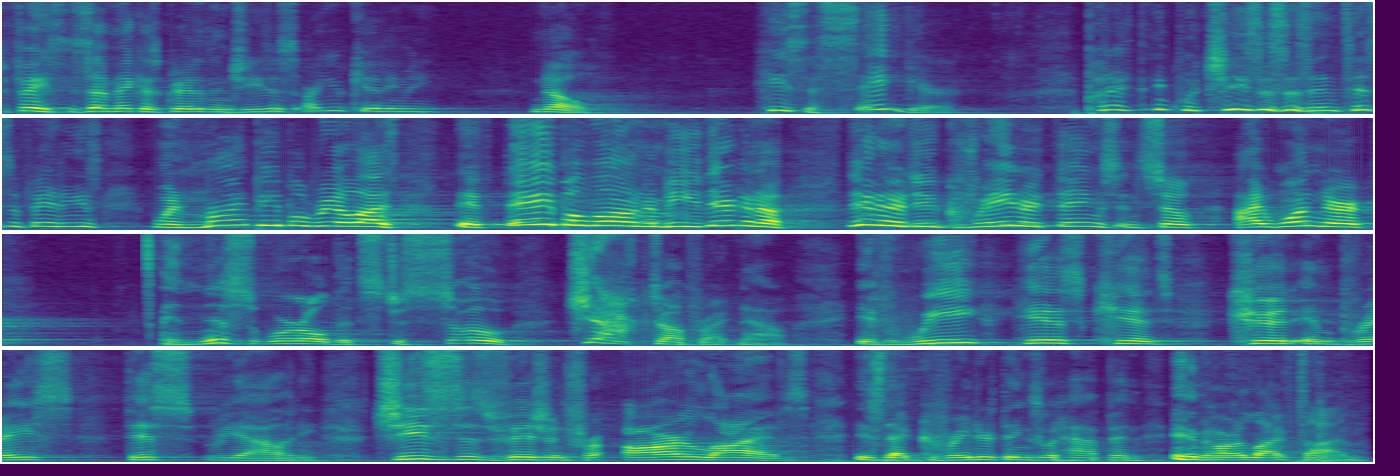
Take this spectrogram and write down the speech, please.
to face. Does that make us greater than Jesus? Are you kidding me? No. He's the Savior. But I think what Jesus is anticipating is when my people realize if they belong to me, they're gonna, they're gonna do greater things. And so I wonder in this world that's just so jacked up right now, if we, his kids, could embrace this reality. Jesus' vision for our lives is that greater things would happen in our lifetime.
